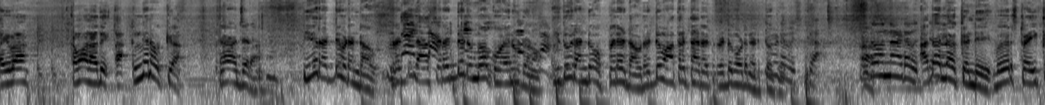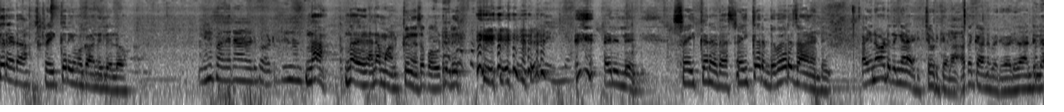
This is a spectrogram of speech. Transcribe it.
അയ്യവാ കമോൺ അത് ആ, ഇങ്ങനെ വെക്കുക. ഞാൻ കാണിച്ചു തരാം. ഈ റെഡ് ഇവിടെ ഉണ്ടാവും. റെഡ് ലാസ്റ്റ് റെഡ് ഇടുമ്പോ കോയനും ഇടണോ? ഇതും രണ്ടും ഒപ്പര ഉണ്ടാവും റെഡ് മാത്രം ഇട്ടാ റെഡ് കൂടെ എടുത്തു അതല്ല വെക്കണ്ടേ. വേറെ സ്ട്രൈക്കർ എടാ. സ്ട്രൈക്കർ ചെയ്യുമ്പോ കാണില്ലല്ലോ. ഒരു പൗഡർ അതിലില്ലേ. സ്ട്രൈക്കർ എടാ. സ്ട്രൈക്കർ ഉണ്ട്. വേറെ സാധനം ഉണ്ട്. അതിനോട് ഇതിങ്ങനെ അടിച്ചു കൊടുക്കല. അതൊക്കെയാണ് പരിപാടി. താണ്ടില്ല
